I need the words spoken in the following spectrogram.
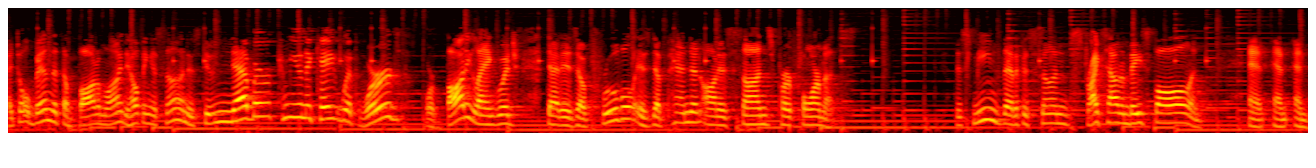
I told Ben that the bottom line to helping his son is to never communicate with words or body language that his approval is dependent on his son's performance. This means that if his son strikes out in baseball and, and, and, and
